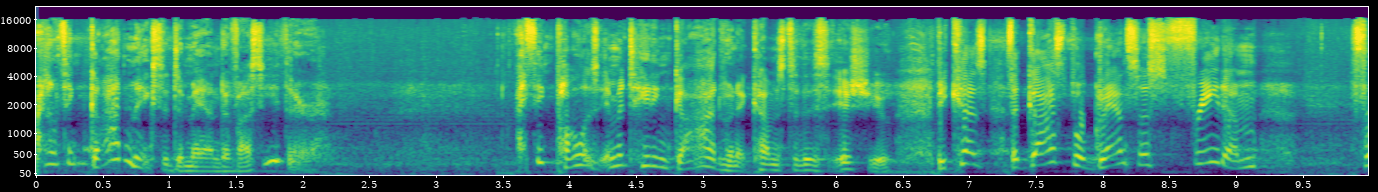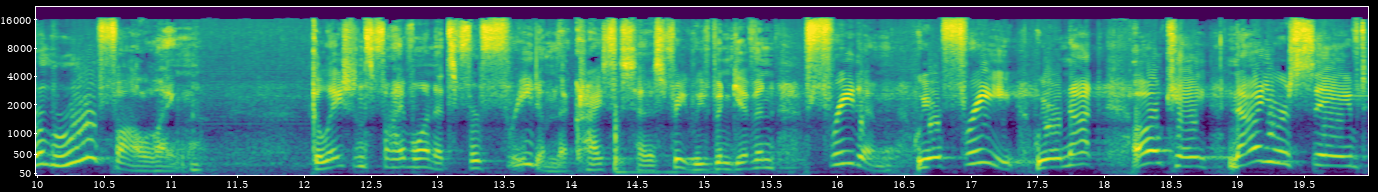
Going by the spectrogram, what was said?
I don't think God makes a demand of us either. I think Paul is imitating God when it comes to this issue because the gospel grants us freedom from rule following. Galatians 5:1 it's for freedom that Christ has set us free. We've been given freedom. We are free. We are not okay, now you are saved,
